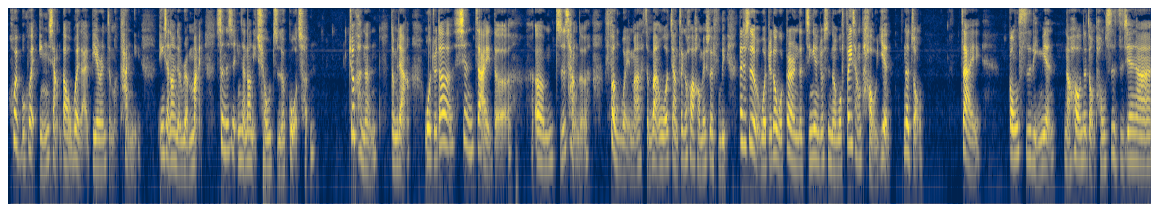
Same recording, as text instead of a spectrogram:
会不会影响到未来别人怎么看你，影响到你的人脉，甚至是影响到你求职的过程，就可能怎么讲？我觉得现在的。嗯，职场的氛围嘛，怎么办？我讲这个话好没说服力。但就是我觉得我个人的经验就是呢，我非常讨厌那种在公司里面，然后那种同事之间啊，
